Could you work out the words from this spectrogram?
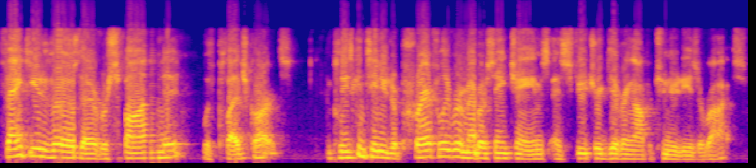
Thank you to those that have responded with pledge cards, please continue to prayerfully remember St. James as future giving opportunities arise.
